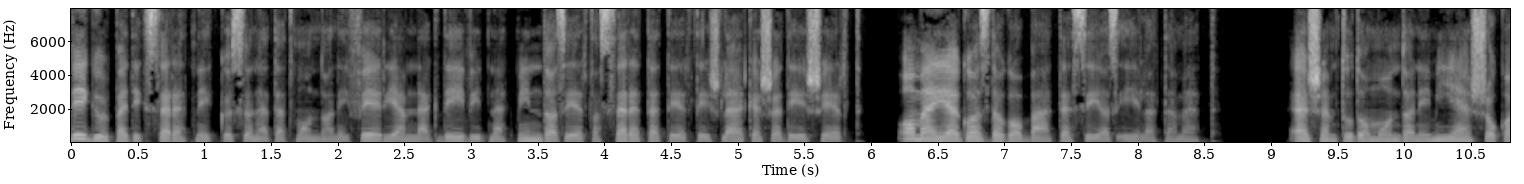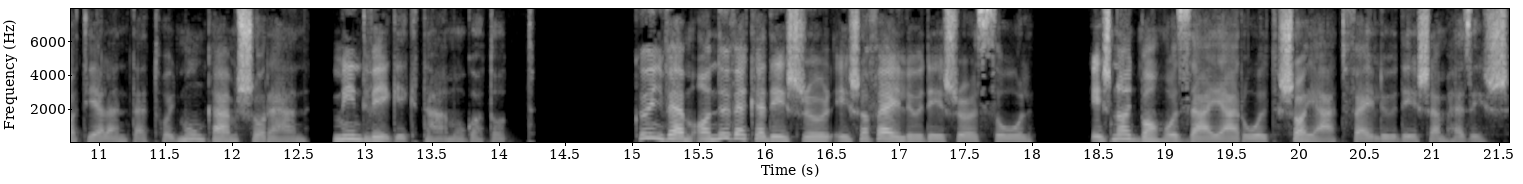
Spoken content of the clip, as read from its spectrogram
Végül pedig szeretnék köszönetet mondani férjemnek, Davidnek mindazért a szeretetért és lelkesedésért, amelyel gazdagabbá teszi az életemet. El sem tudom mondani, milyen sokat jelentett, hogy munkám során mindvégig támogatott. Könyvem a növekedésről és a fejlődésről szól, és nagyban hozzájárult saját fejlődésemhez is.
